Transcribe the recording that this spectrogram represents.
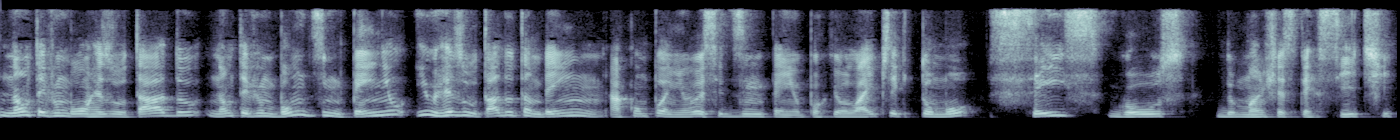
não teve um bom resultado, não teve um bom desempenho e o resultado também acompanhou esse desempenho, porque o Leipzig tomou seis gols do Manchester City.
